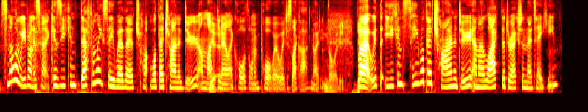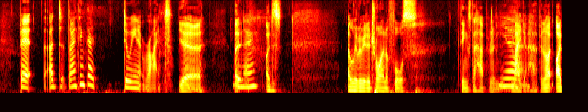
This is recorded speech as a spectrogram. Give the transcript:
It's another weird one, isn't it? Because you can definitely see where they're try- what they're trying to do, unlike Yeah. you know like Hawthorn and Port, where we're just like, "Oh, I have no idea. no idea. Yeah. But with the, you can see what they're trying to do, and I like the direction they're taking, but I d- don't think they're doing it right. yeah, You I- know? I just a little bit of trying to force things to happen and make it happen. I, I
